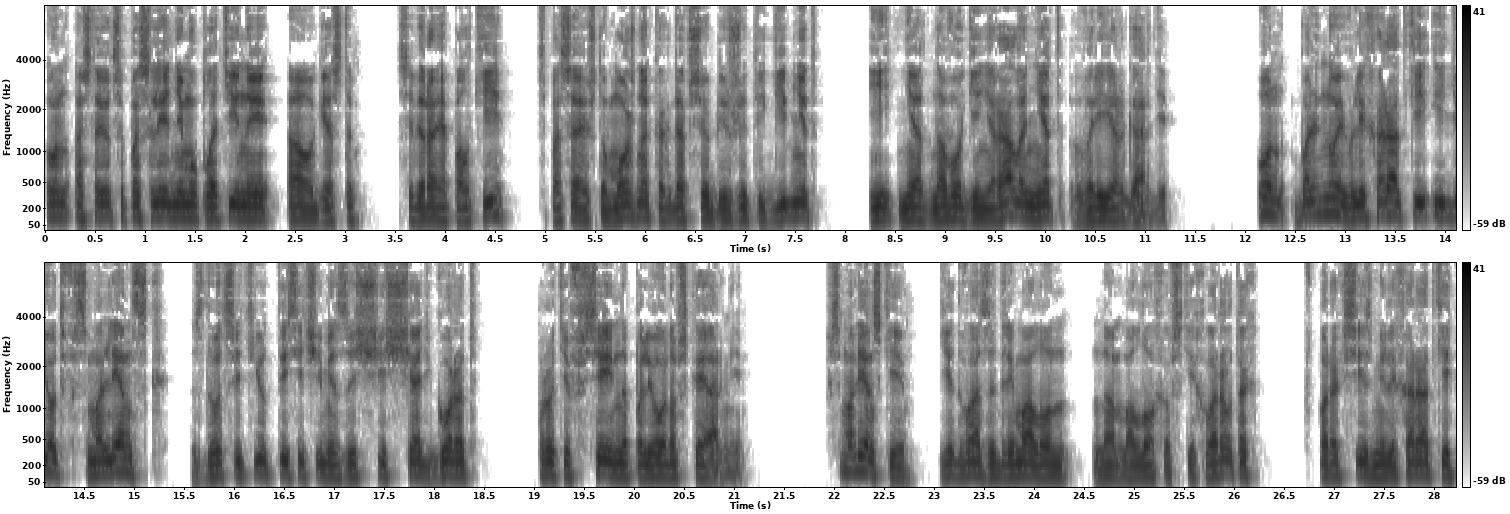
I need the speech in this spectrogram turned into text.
он остается последним у плотины Аугеста, собирая полки, спасая что можно, когда все бежит и гибнет, и ни одного генерала нет в арьергарде. Он, больной в лихорадке, идет в Смоленск с двадцатью тысячами защищать город против всей наполеоновской армии. В Смоленске едва задремал он на Молоховских воротах, в пароксизме лихорадки,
